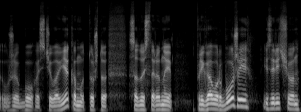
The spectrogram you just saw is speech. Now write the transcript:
уже Бога с человеком, вот то, что, с одной стороны, приговор Божий изречен,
